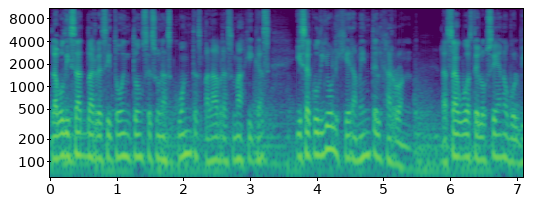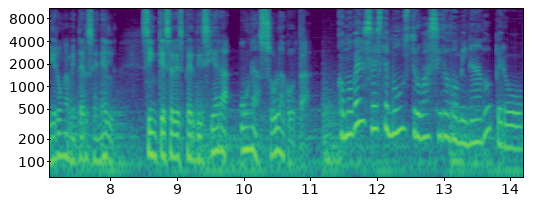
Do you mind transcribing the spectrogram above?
La bodhisattva recitó entonces unas cuantas palabras mágicas y sacudió ligeramente el jarrón. Las aguas del océano volvieron a meterse en él, sin que se desperdiciara una sola gota. Como ves, este monstruo ha sido dominado, pero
